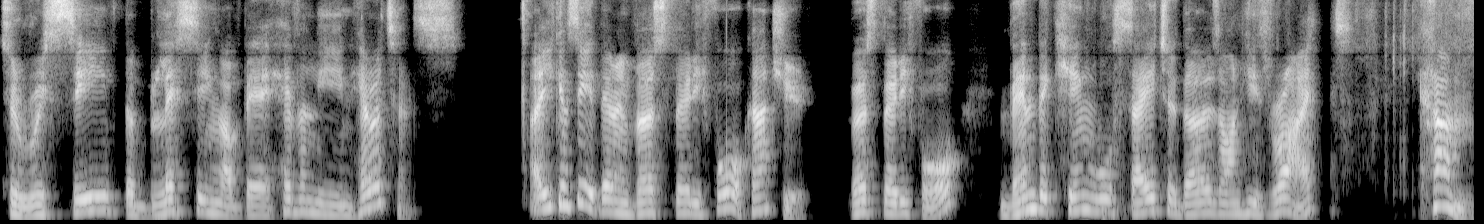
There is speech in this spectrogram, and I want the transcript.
to receive the blessing of their heavenly inheritance. Uh, you can see it there in verse 34, can't you? Verse 34 Then the king will say to those on his right, Come,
